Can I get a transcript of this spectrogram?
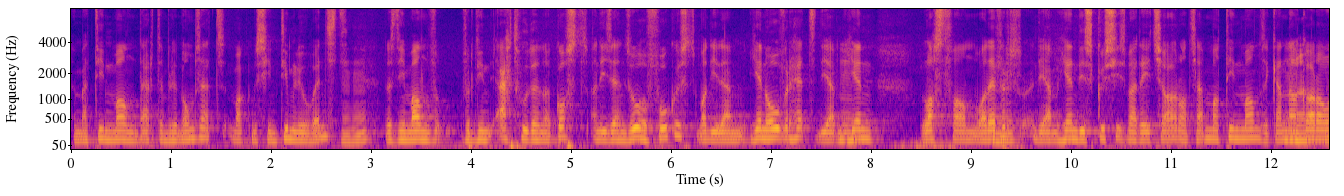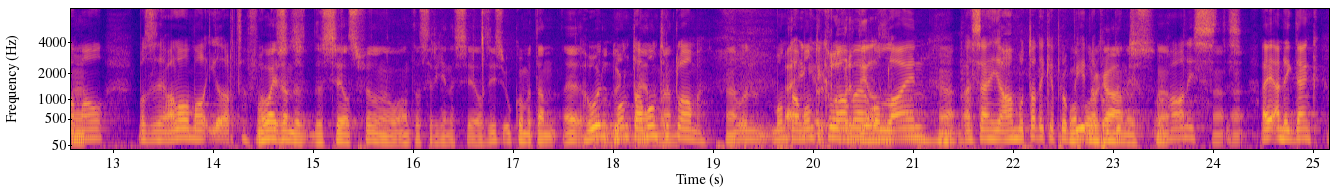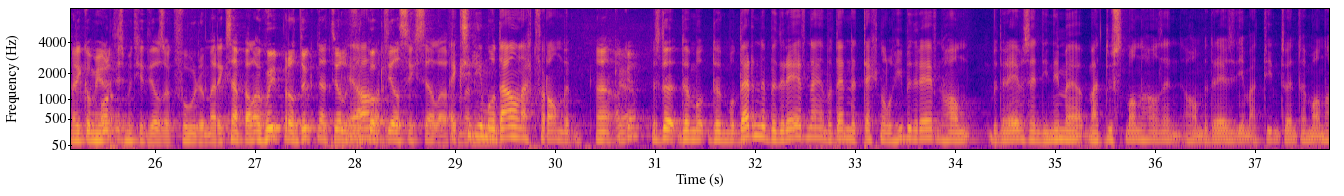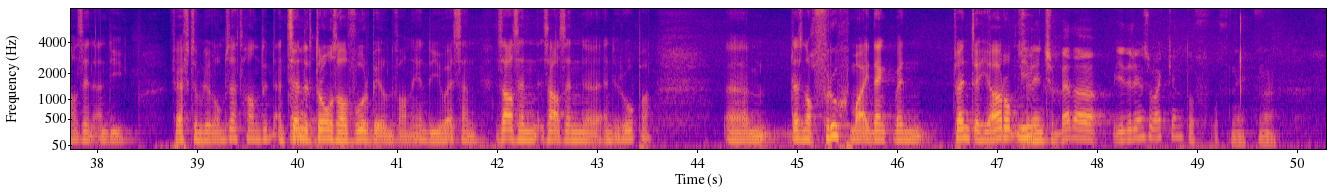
met 10 man 30 miljoen omzet, maakt misschien 10 miljoen winst. Mhm. Dus die man verdient echt goed aan de kost. En die zijn zo gefocust, maar die hebben geen overhead, die hebben Mm. geen last van whatever. Die hebben geen discussies met HR, want ze hebben maar 10 man, ze kennen Ja, elkaar ja. allemaal. Maar ze zijn wel allemaal heel hard gefocust. Maar wat is dan de, de sales funnel? Want als er geen sales is, hoe komt het dan... eh, Gewoon mond-aan-mond reclame. Ja. Gewoon Ja, mond-aan-mond ik- ik reclame, online. Ja. En zeggen, ja, je moet dat een keer proberen. organisch, product. Organisch. Ja, Dus- ja. Hey, en ik denk, Maar die communities moet je deels ook voeden. Maar ik snap wel, een goed product natuurlijk Ja, verkoopt deels zichzelf. ik zie die modellen echt veranderen. Ja, oké. Dus de, de, de moderne bedrijven, de moderne technologiebedrijven, gaan bedrijven zijn die niet meer met duizend man gaan zijn, gaan bedrijven zijn die met 10, 20 man gaan zijn en die 50 miljoen omzet gaan doen. En het zijn er trouwens al voorbeelden van in de US en zelfs in, zelfs in, eh, in Europa. Ehm, dat is nog vroeg, maar ik denk binnen 20 jaar Is er opnieuw. eentje bij dat iedereen zo wat kent, of, of nee? nee.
